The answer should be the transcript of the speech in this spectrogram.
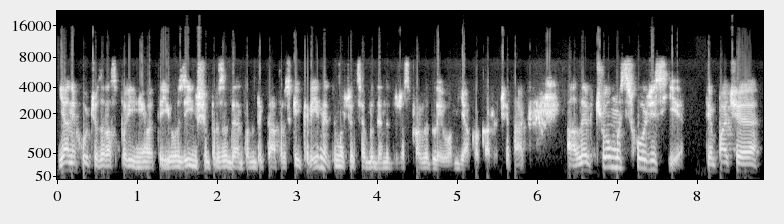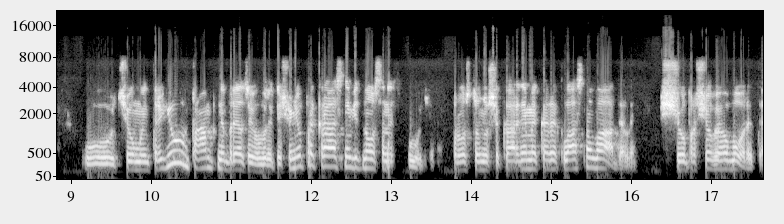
Я не хочу зараз порівнювати його з іншим президентом диктаторської країни, тому що це буде не дуже справедливо, м'яко кажучи, так але в чомусь схожість є. Тим паче у цьому інтерв'ю Трамп не брезує говорити, що у нього прекрасні відносини з Путіним. Просто ну шикарні ми каже, класно ладили. Що про що ви говорите?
